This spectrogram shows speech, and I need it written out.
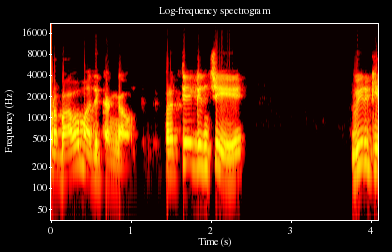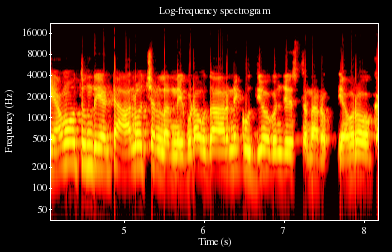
ప్రభావం అధికంగా ఉంటుంది. ప్రత్యేకించి వీరికి ఏమవుతుంది అంటే ఆలోచనలన్నీ కూడా ఉదాహరణకి ఉద్యోగం చేస్తున్నారు ఎవరో ఒక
